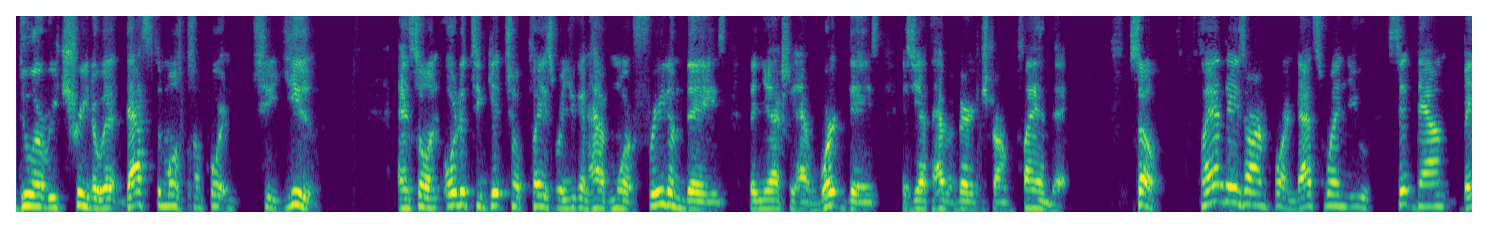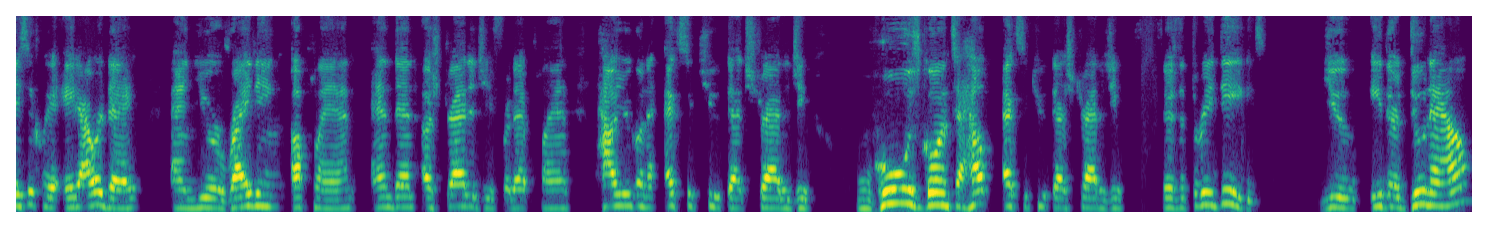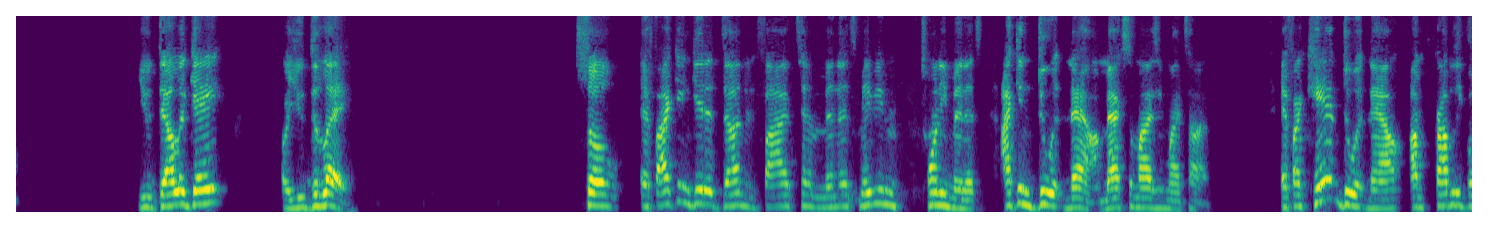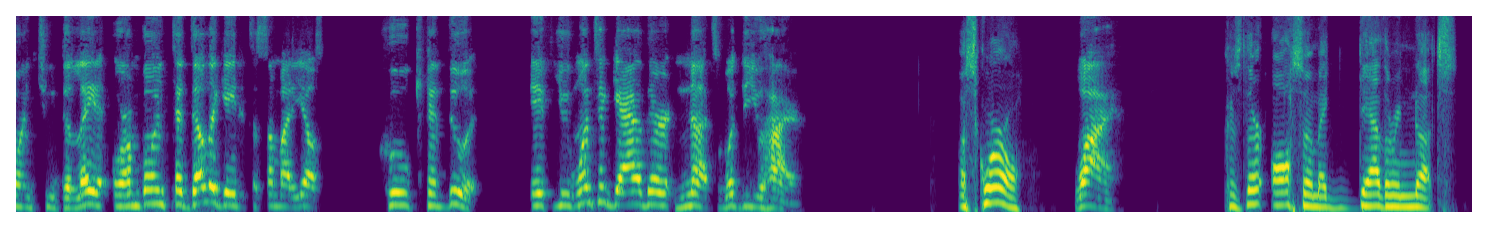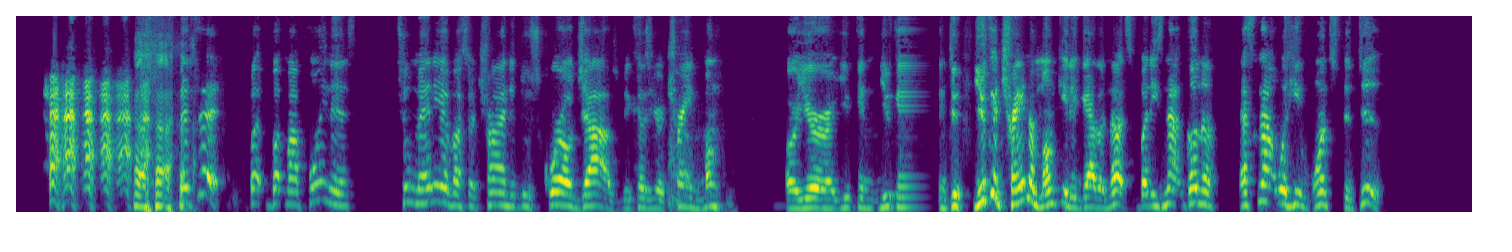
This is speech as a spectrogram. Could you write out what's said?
do a retreat or whatever. That's the most important to you. And so, in order to get to a place where you can have more freedom days than you actually have work days, is you have to have a very strong plan day. So, plan days are important. That's when you sit down, basically an eight hour day, and you're writing a plan and then a strategy for that plan, how you're going to execute that strategy, who is going to help execute that strategy. There's the three D's you either do now, you delegate, or you delay. So if I can get it done in five, ten minutes, maybe even 20 minutes, I can do it now. I'm maximizing my time. If I can't do it now, I'm probably going to delay it or I'm going to delegate it to somebody else who can do it. If you want to gather nuts, what do you hire? A squirrel. Why? Because they're awesome at gathering nuts. That's it. But but my point is too many of us are trying to do squirrel jobs because you're a trained monkey or you're you can you can do you can train a monkey to gather nuts but he's not gonna that's not what he wants to do.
